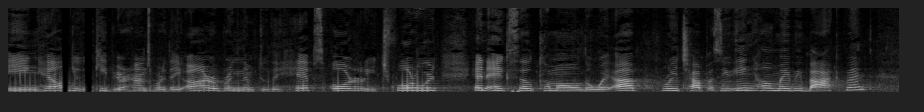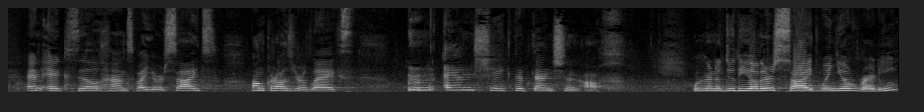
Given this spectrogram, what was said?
Inhale, you keep your hands where they are or bring them to the hips or reach forward. And exhale, come all the way up. Reach up as you inhale, maybe back bend. And exhale, hands by your sides. Uncross your legs and shake the tension off. We're gonna do the other side when you're ready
